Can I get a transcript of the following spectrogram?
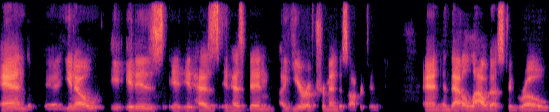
And, uh, you know, it, it is, it, it has, it has been a year of tremendous opportunity and and that allowed us to grow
